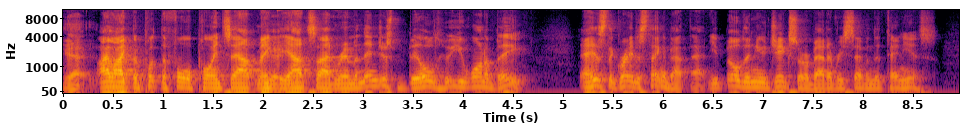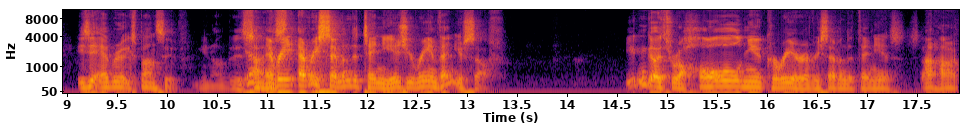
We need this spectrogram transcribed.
Yeah. I like to put the four points out, make the outside rim, and then just build who you want to be. Now, here's the greatest thing about that: you build a new jigsaw about every seven to ten years. Is it ever expansive? You know, there's Yeah, every every seven to ten years, you reinvent yourself. You can go through a whole new career every seven to ten years. It's not hard.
